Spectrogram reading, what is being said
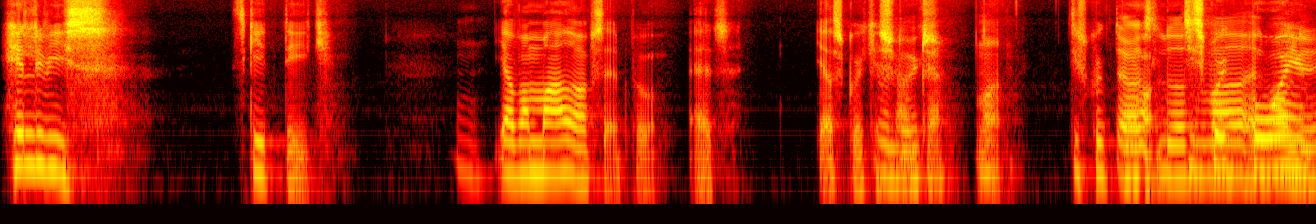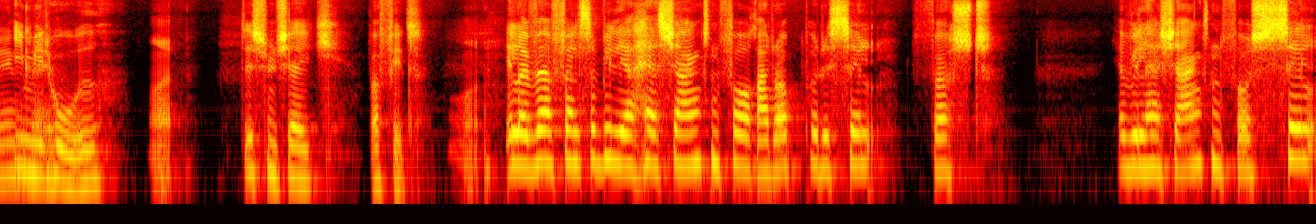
heldigvis skete det ikke. Mm. Jeg var meget opsat på, at jeg skulle ikke have have. Nej. De skulle ikke bore, de skulle ikke bore i, i mit hoved. Nej. Det synes jeg ikke var fedt. Eller i hvert fald, så ville jeg have chancen for at rette op på det selv først. Jeg ville have chancen for selv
